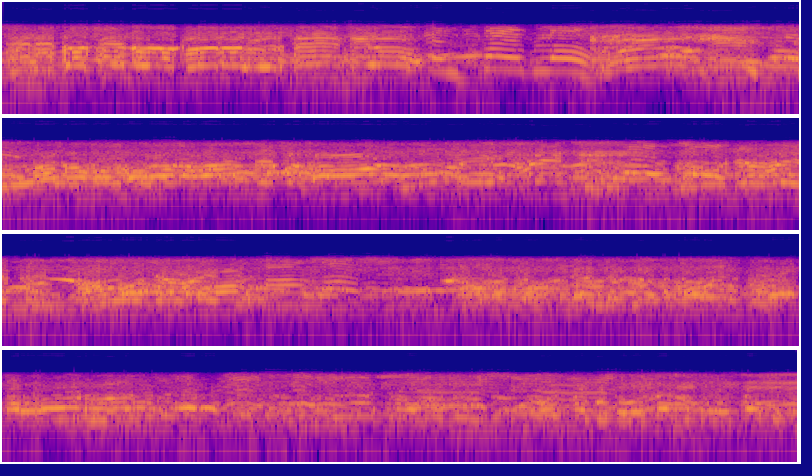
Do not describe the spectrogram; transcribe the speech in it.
Se le está haciendo una clara advertencia. ¡El pueblo! Sí,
